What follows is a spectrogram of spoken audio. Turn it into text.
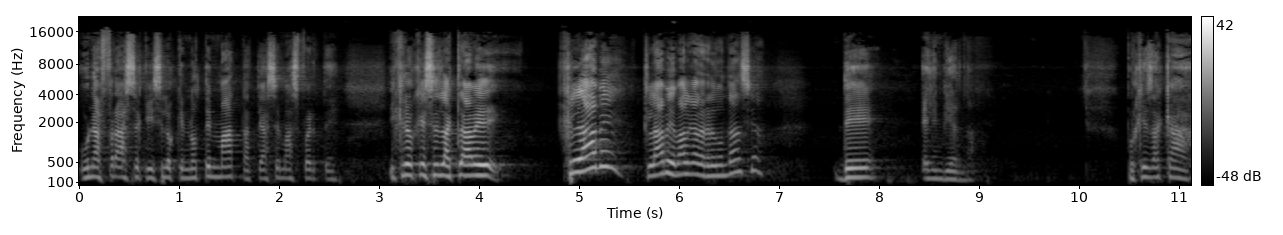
una frase que dice, lo que no te mata te hace más fuerte. Y creo que esa es la clave, clave, clave, valga la redundancia, de el invierno. Porque es acá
